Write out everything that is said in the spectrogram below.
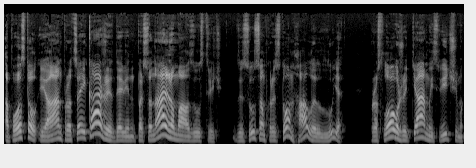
апостол Іоанн про це і каже, де він персонально мав зустріч з Ісусом Христом. Галилуя! Про слово життя ми свідчимо.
